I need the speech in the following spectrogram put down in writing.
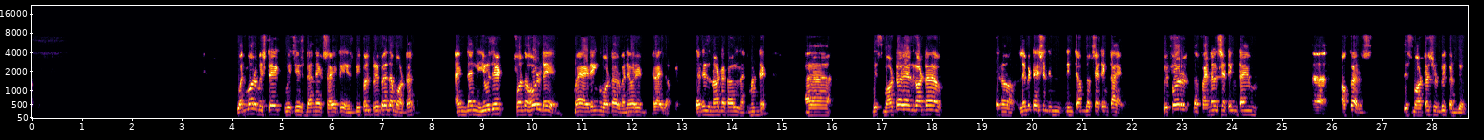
of. One more mistake which is done at site is people prepare the mortar and then use it for the whole day by adding water whenever it dries up. That is not at all recommended. Uh, this mortar has got a you know limitation in, in terms of setting time before the final setting time uh, occurs, this mortar should be consumed.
